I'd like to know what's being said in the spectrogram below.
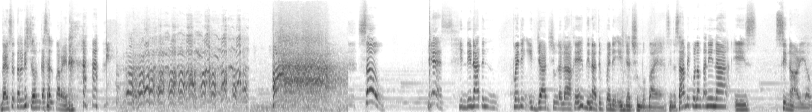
dahil sa tradisyon, kasal pa rin. So, yes, hindi natin pwedeng i-judge yung lalaki, hindi natin pwedeng i-judge yung babae. Sinasabi ko lang kanina is scenario.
